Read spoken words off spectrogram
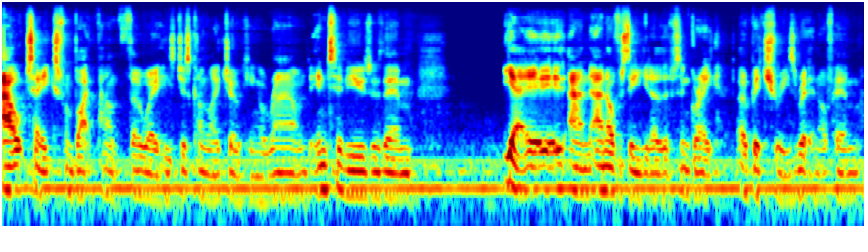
outtakes from Black Panther where he's just kind of like joking around. Interviews with him yeah, it, and and obviously you know there's some great obituaries written of him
